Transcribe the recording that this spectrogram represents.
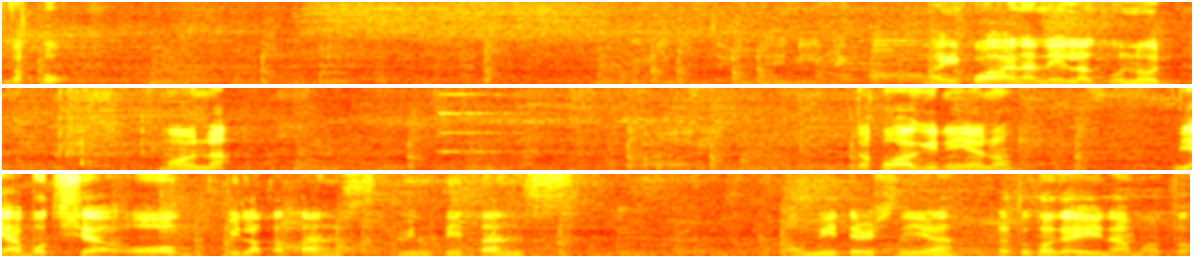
Dako. Nakikuhaan na nilag unod. Mo na. Dako agi niya no. Niabot siya og pila ka tons, 20 tons. Ang meters niya kato kagay na mo to.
